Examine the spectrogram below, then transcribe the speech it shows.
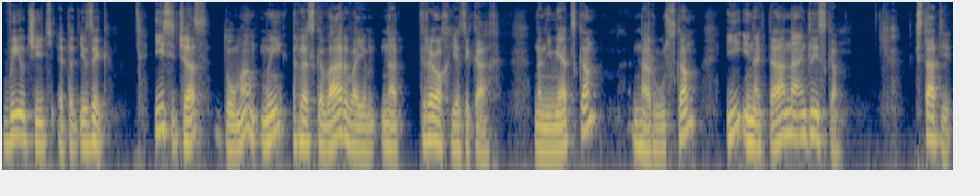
выучить этот язык. И сейчас дома мы разговариваем на трех языках. На немецком, на русском и иногда на английском. Кстати,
